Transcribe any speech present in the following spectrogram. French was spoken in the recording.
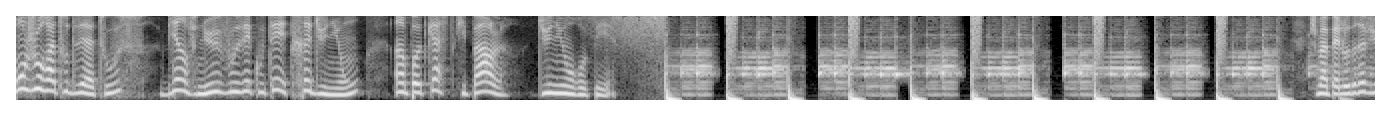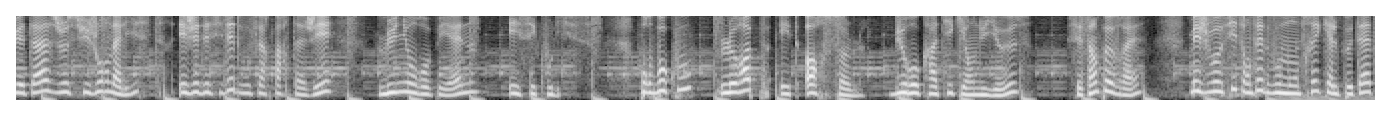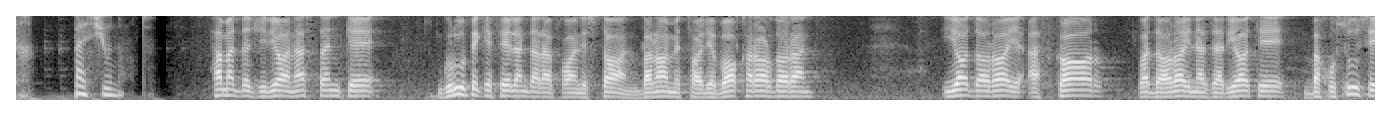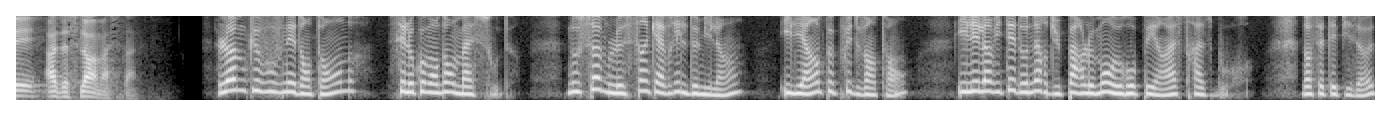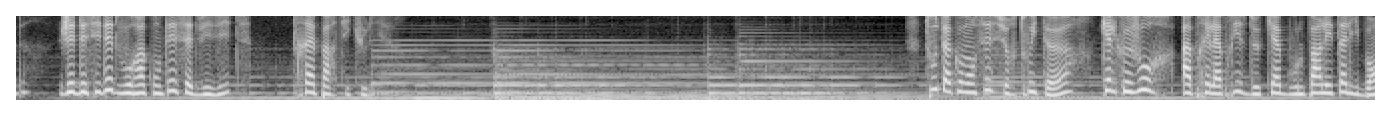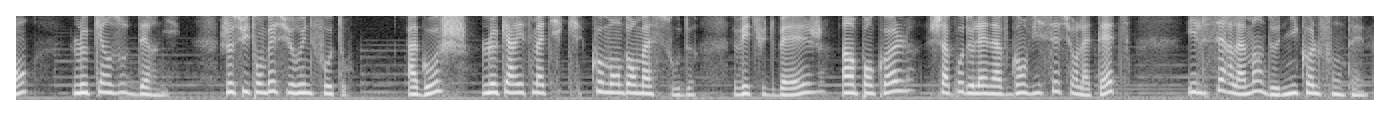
Bonjour à toutes et à tous, bienvenue, vous écoutez Trait d'Union, un podcast qui parle d'Union européenne. Je m'appelle Audrey Vuettas, je suis journaliste et j'ai décidé de vous faire partager l'Union européenne et ses coulisses. Pour beaucoup, l'Europe est hors sol, bureaucratique et ennuyeuse. C'est un peu vrai, mais je veux aussi tenter de vous montrer qu'elle peut être passionnante. L'homme que vous venez d'entendre, c'est le commandant Massoud. Nous sommes le 5 avril 2001, il y a un peu plus de 20 ans. Il est l'invité d'honneur du Parlement européen à Strasbourg. Dans cet épisode, j'ai décidé de vous raconter cette visite très particulière. Tout a commencé sur Twitter, quelques jours après la prise de Kaboul par les talibans, le 15 août dernier. Je suis tombé sur une photo. À gauche, le charismatique commandant Massoud, vêtu de beige, un pancol, chapeau de laine afghan vissé sur la tête, il serre la main de Nicole Fontaine.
